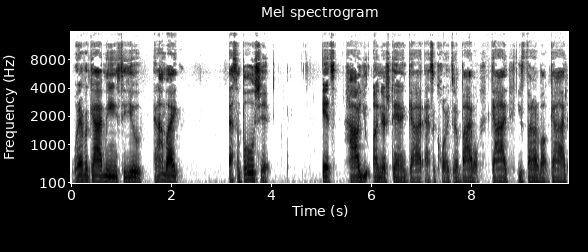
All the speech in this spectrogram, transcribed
whatever God means to you. And I'm like, that's some bullshit. It's how you understand God as according to the Bible. God, you find out about God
